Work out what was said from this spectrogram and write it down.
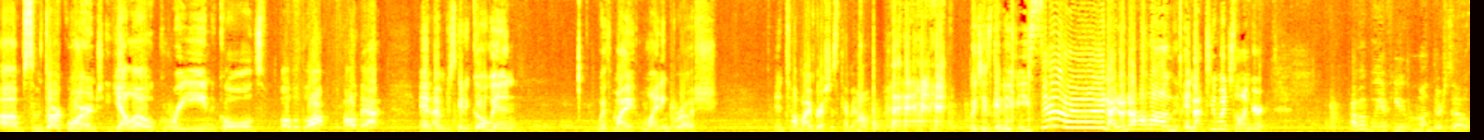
um, some dark orange, yellow, green, gold, blah, blah, blah, all that. And I'm just going to go in with my lining brush until my brushes come out, which is going to be soon. I don't know how long, and not too much longer. Probably a few, month or so.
